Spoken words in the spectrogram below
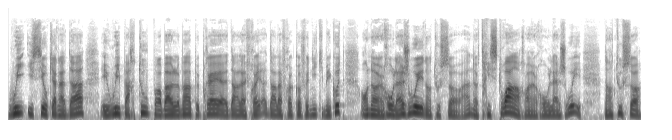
oui, ici au Canada, et oui, partout, probablement à peu près euh, dans la, francophonie qui m'écoute, on a un rôle à jouer dans tout ça. Hein. Notre histoire a un rôle à jouer dans tout ça.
